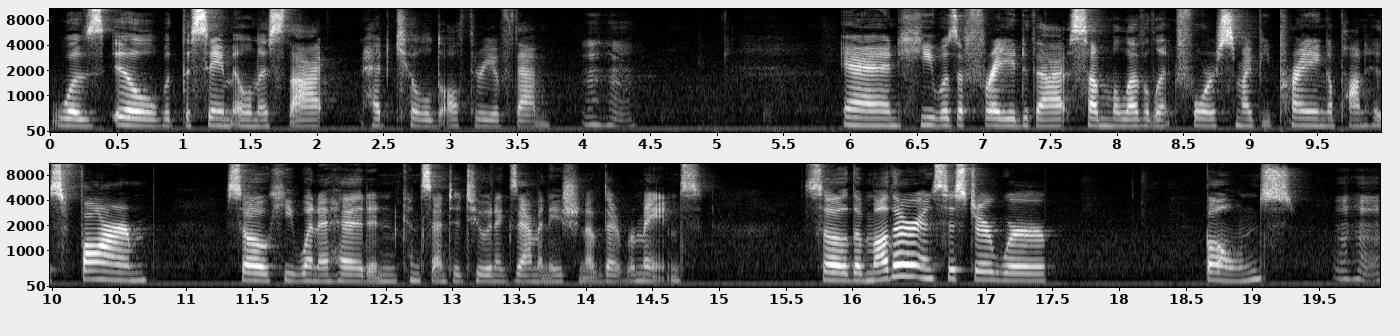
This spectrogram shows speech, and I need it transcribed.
was ill with the same illness that had killed all three of them Mm-hmm. and he was afraid that some malevolent force might be preying upon his farm, so he went ahead and consented to an examination of their remains. So the mother and sister were bones, Mm-hmm.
